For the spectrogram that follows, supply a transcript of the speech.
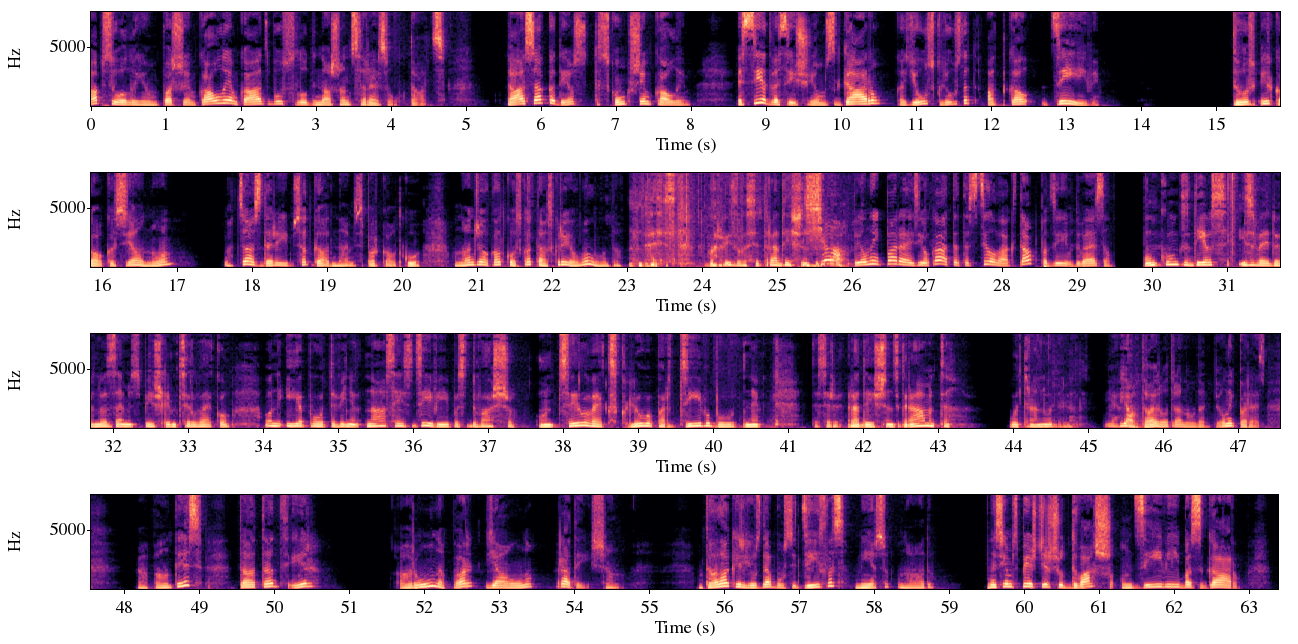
apsolījumu par šiem kauliem, kāds būs sludināšanas rezultāts. Tā saka Dievs, tas kungs šiem kauliem. Es iedvesīšu jums garu, ka jūs kļūstat atkal dzīvi. Tur ir kaut kas jau no vecās derības atgādinājums par kaut ko, un Anģela kaut ko skatās Krievu valodā. es varu izlasīt radīšanas. Jā, pilnīgi pareizi, jo kā tad tas cilvēks tap pa dzīvu dvēseli? Un kungs Dievs izveidoja no zemes piešķirtu cilvēku un iepūta viņa nāsīs dzīvības dvašu, un cilvēks kļuva par dzīvu būtni. Tas ir radīšanas grāmata, otrā nodaļa. Jā. Jā, tā ir otrā nodaļa. Pilnīgi pareizi. Paldies! Tā tad ir runa par jaunu radīšanu. Un tālāk ir jūs dabūsiet dzīsles, miesu un ādu. Un es jums piešķiršu dvašu un dzīvības garu.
